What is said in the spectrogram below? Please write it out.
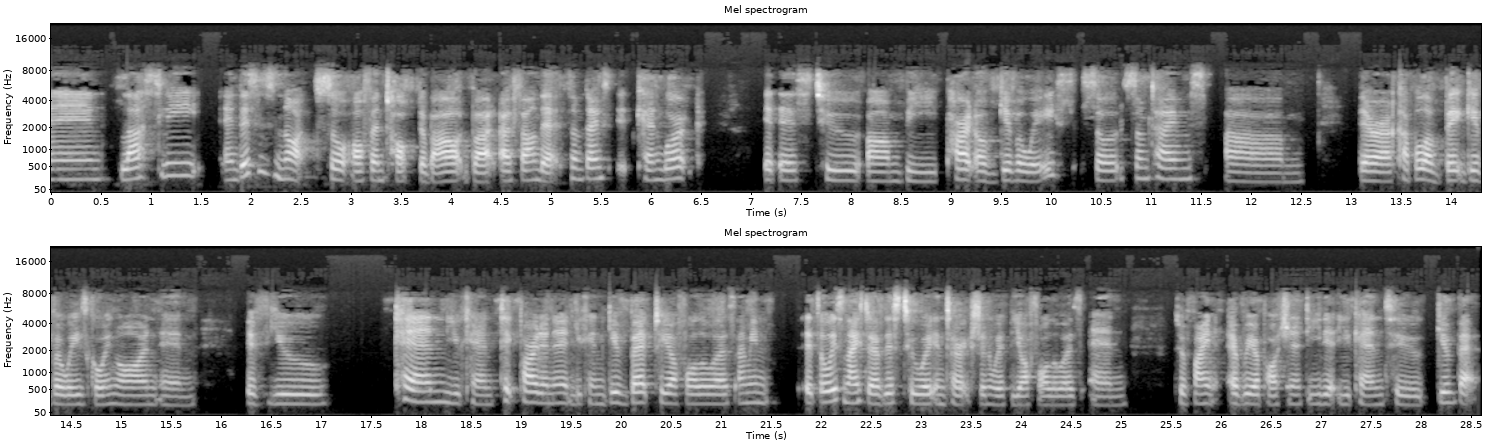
And lastly, and this is not so often talked about, but I found that sometimes it can work it is to um, be part of giveaways. So sometimes um, there are a couple of big giveaways going on, and if you can, you can take part in it. You can give back to your followers. I mean, it's always nice to have this two-way interaction with your followers and to find every opportunity that you can to give back.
